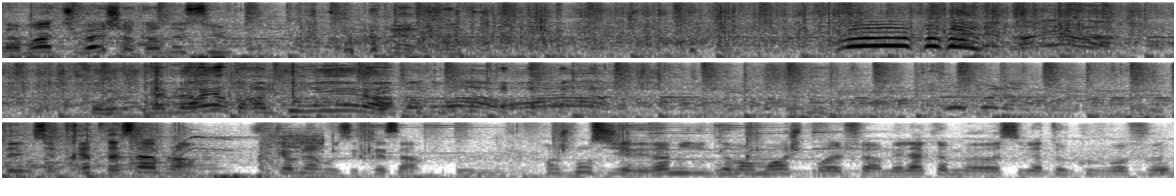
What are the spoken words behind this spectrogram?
Ben moi, tu vois, je suis encore dessus. Faut- Lève l'arrière, t'auras le tout rayé là C'est- C'est très très simple hein C'est comme la roue, c'est très simple. Franchement, si j'avais 20 minutes devant moi, je pourrais le faire. Mais là, comme euh, c'est bientôt le couvre-feu,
